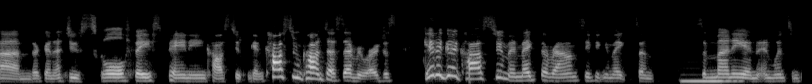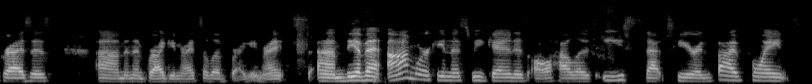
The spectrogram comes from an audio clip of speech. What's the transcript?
Um, they're going to do skull face painting, costume again, costume contests everywhere. Just get a good costume and make the round. See if you can make some some money and, and win some prizes. Um, and then bragging rights. I love bragging rights. Um, the event I'm working this weekend is All Hallows East. That's here in Five Points.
